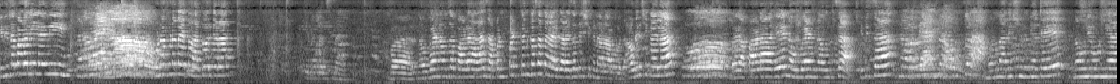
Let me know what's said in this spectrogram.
कितीचा पाडा लिहिलाय मी? पुन्हा कुणाला येतो? हात वर करा. कोणालाच नाही. बर नव्याण्णवचा पाडा आज आपण पटकन कसा तयार करायचा ते शिकणार आहोत. आवडेल शिकायला? बघा पाडा आहे नव्याण्णवचा. कितीचा? म्हणून आधी शून्य ते नऊ लिहून घ्या.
